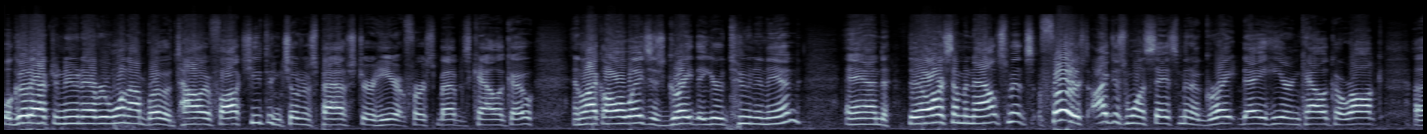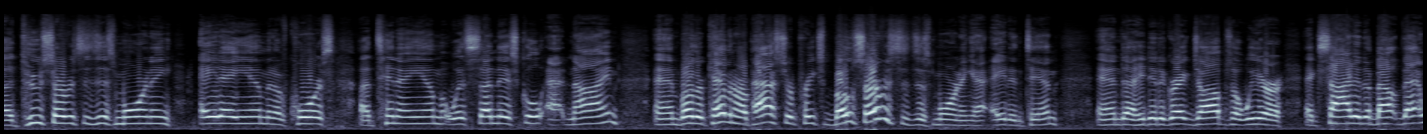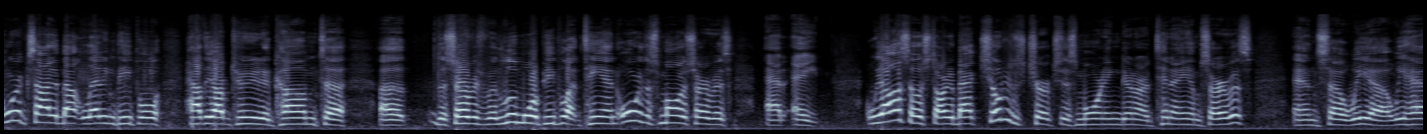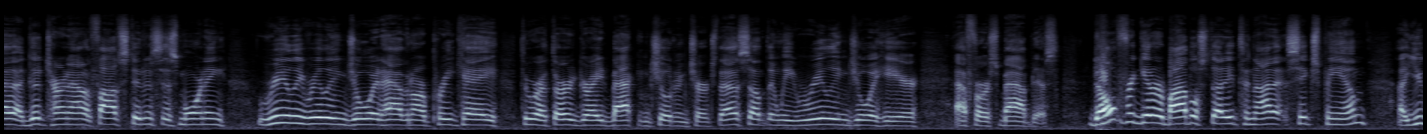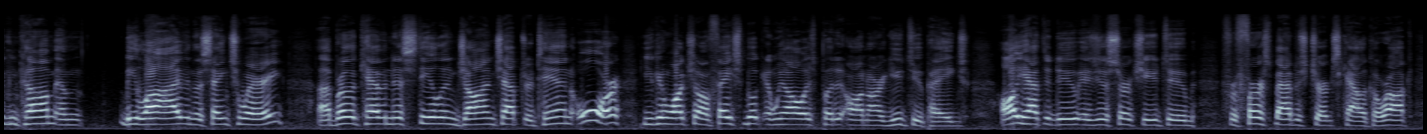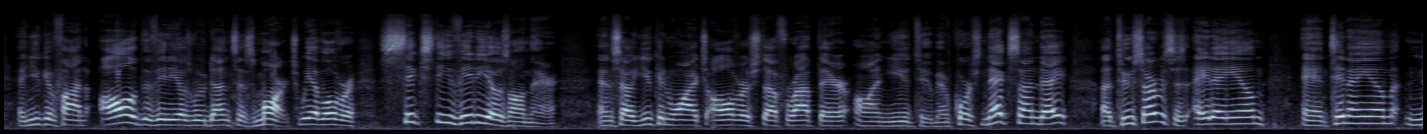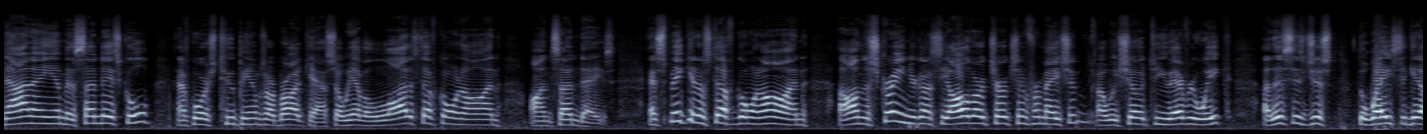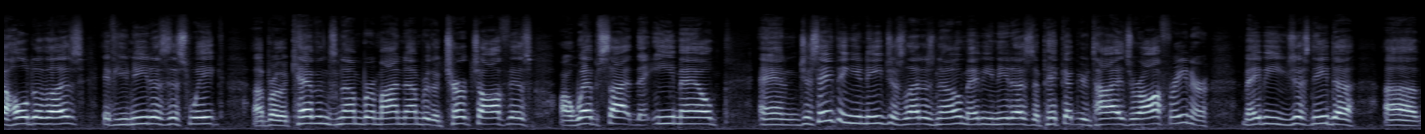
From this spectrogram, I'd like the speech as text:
Well, good afternoon, everyone. I'm Brother Tyler Fox, Youth and Children's Pastor here at First Baptist Calico. And like always, it's great that you're tuning in. And there are some announcements. First, I just want to say it's been a great day here in Calico Rock. Uh, two services this morning, 8 a.m. and of course uh, 10 a.m. with Sunday school at 9. And Brother Kevin, our pastor, preached both services this morning at 8 and 10 and uh, he did a great job. So we are excited about that, and we're excited about letting people have the opportunity to come to uh, the service with a little more people at 10 or the smaller service at 8. We also started back children's church this morning during our 10 a.m. service, and so we uh, we had a good turnout of five students this morning. Really, really enjoyed having our pre-K through our third grade back in children's church. That is something we really enjoy here at First Baptist. Don't forget our Bible study tonight at 6 p.m. Uh, you can come and be live in the sanctuary. Uh, Brother Kevin is stealing John chapter 10, or you can watch it on Facebook, and we always put it on our YouTube page. All you have to do is just search YouTube for First Baptist Church Calico Rock, and you can find all of the videos we've done since March. We have over 60 videos on there. And so you can watch all of our stuff right there on YouTube. And of course, next Sunday, uh, two services 8 a.m. and 10 a.m., 9 a.m. is Sunday school. And of course, 2 p.m. is our broadcast. So we have a lot of stuff going on on Sundays. And speaking of stuff going on, uh, on the screen, you're going to see all of our church information. Uh, we show it to you every week. Uh, this is just the ways to get a hold of us if you need us this week. Uh, Brother Kevin's number, my number, the church office, our website, the email. And just anything you need, just let us know. Maybe you need us to pick up your tithes or offering, or maybe you just need to uh,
